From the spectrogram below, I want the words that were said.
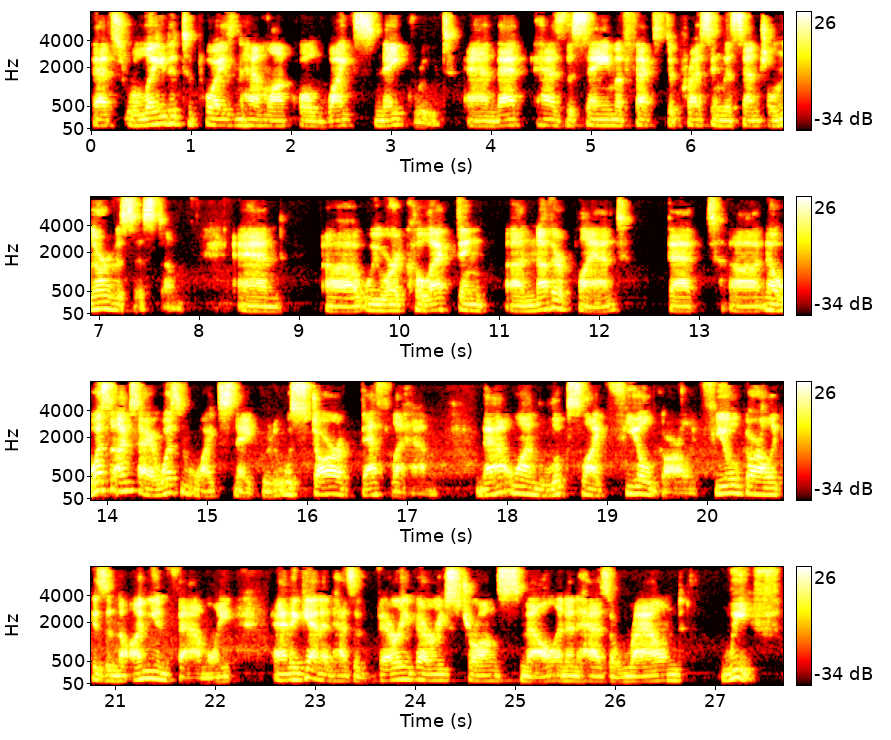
that's related to poison hemlock called white snake root, and that has the same effects depressing the central nervous system. And uh, we were collecting another plant that uh, no, it wasn't. I'm sorry, it wasn't white snake root. It was Star of Bethlehem. That one looks like field garlic. Field garlic is in the onion family, and again, it has a very, very strong smell, and it has a round leaf.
